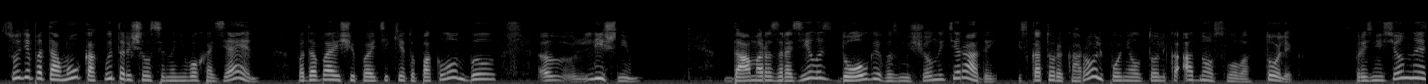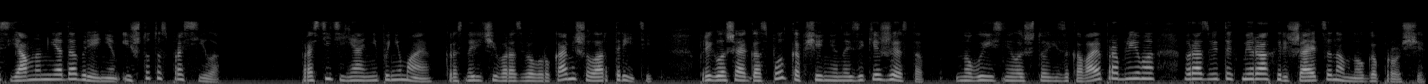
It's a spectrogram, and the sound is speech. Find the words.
Судя по тому, как вытаращился на него хозяин, подобающий по этикету поклон был э, лишним. Дама разразилась долгой возмущенной тирадой, из которой король понял только одно слово — «Толик», произнесенное с явным неодобрением, и что-то спросила. «Простите, я не понимаю», — красноречиво развел руками Шелар Третий, приглашая господ к общению на языке жестов, но выяснилось, что языковая проблема в развитых мирах решается намного проще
